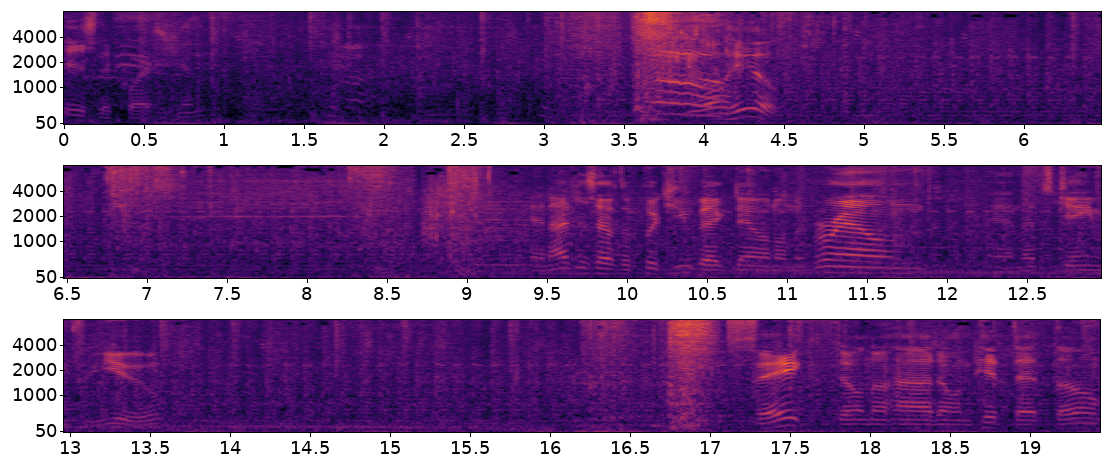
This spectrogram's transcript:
is the question. All heal. And I just have to put you back down on the ground, and that's game for you. Fake. Don't know how I don't hit that though.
